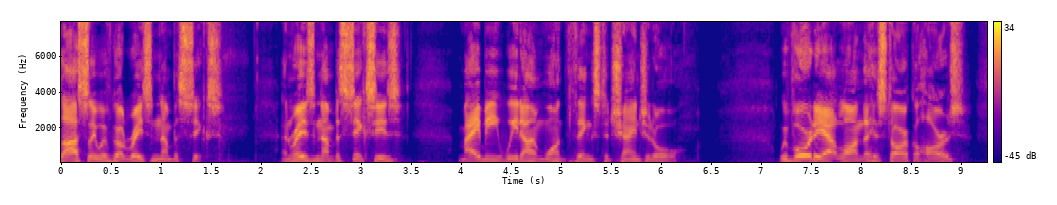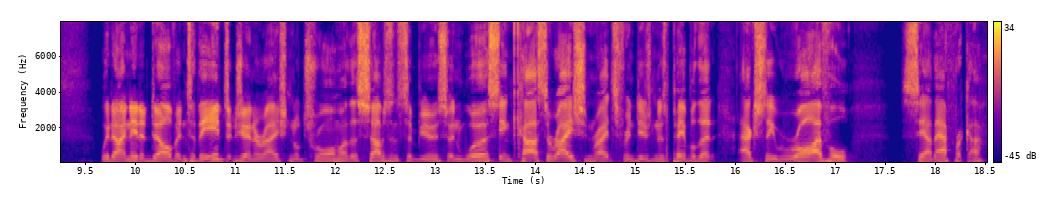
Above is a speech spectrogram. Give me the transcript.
Lastly, we've got reason number six. And reason number six is maybe we don't want things to change at all. We've already outlined the historical horrors. We don't need to delve into the intergenerational trauma, the substance abuse, and worse, incarceration rates for Indigenous people that actually rival South Africa.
